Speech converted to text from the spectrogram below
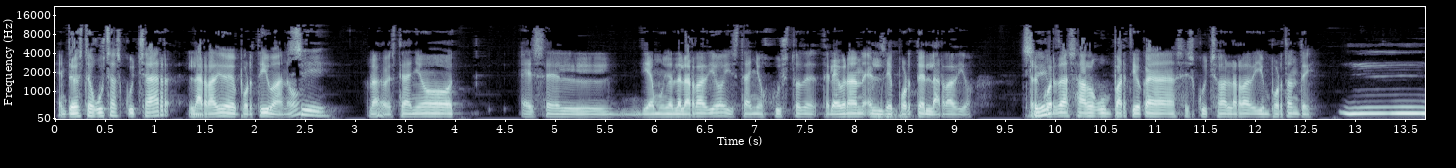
Entonces te gusta escuchar la radio deportiva, ¿no? Sí, Claro, este año es el Día Mundial de la Radio y este año justo de- celebran el deporte en la radio. Sí. ¿Recuerdas algún partido que has escuchado en la radio importante? Mm,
